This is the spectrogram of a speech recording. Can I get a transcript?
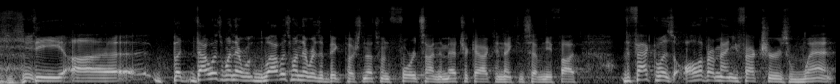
the uh, but that was when there that was when there was a big push, and that's when Ford signed the Metric Act in 1975. The fact was, all of our manufacturers went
